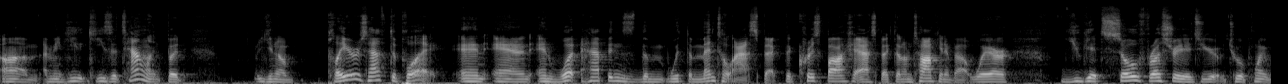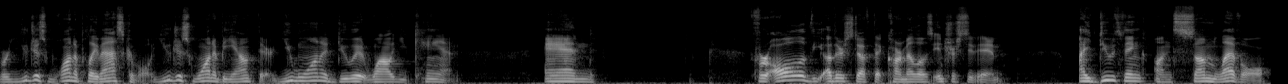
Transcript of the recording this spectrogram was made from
um, I mean, he he's a talent, but you know, players have to play and and and what happens the, with the mental aspect the chris bosh aspect that i'm talking about where you get so frustrated to your, to a point where you just want to play basketball. You just want to be out there. You want to do it while you can. And for all of the other stuff that Carmelo's interested in, I do think on some level,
